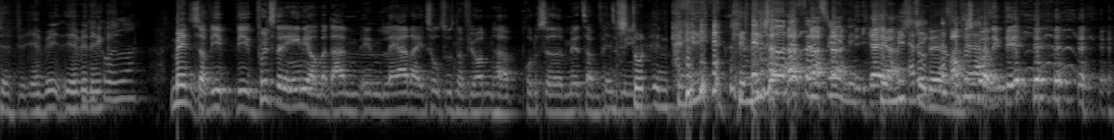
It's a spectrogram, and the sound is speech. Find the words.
Jeg ved, jeg ved ikke. gryder? Men Så vi, vi er fuldstændig enige om, at der er en, en lærer, der i 2014 har produceret en, metamfetamin. stud, en kemi, kemi, Det lyder sandsynligt. Ja, ja. kemistuderende. Hvorfor skulle han ikke det?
